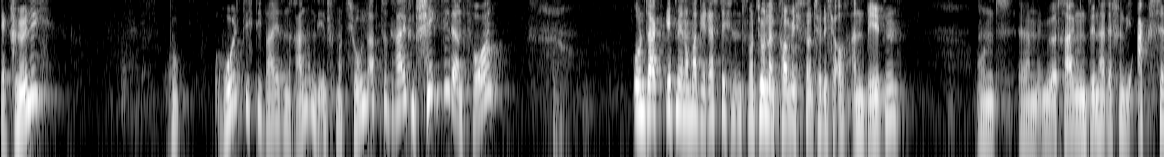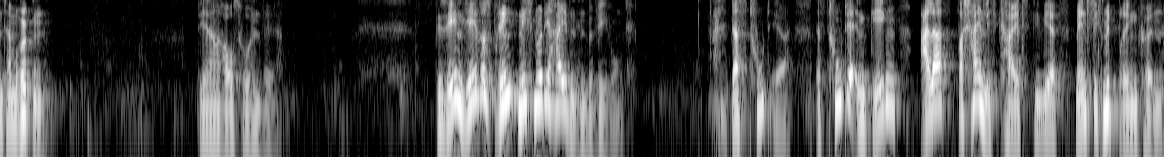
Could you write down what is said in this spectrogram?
Der König holt sich die Weisen ran, um die Informationen abzugreifen, schickt sie dann vor und sagt, gib mir nochmal die restlichen Informationen, dann komme ich es natürlich auch anbeten. Und ähm, im übertragenen Sinn hat er schon die Axt hinterm Rücken, die er dann rausholen will. Wir sehen, Jesus bringt nicht nur die Heiden in Bewegung. Das tut er. Das tut er entgegen aller Wahrscheinlichkeit, die wir menschlich mitbringen können.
